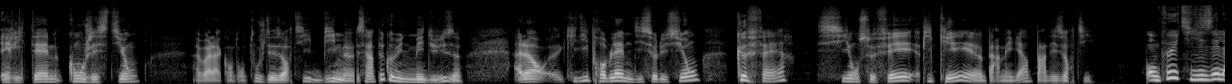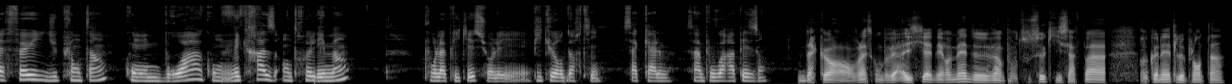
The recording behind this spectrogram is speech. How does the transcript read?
Érythème, congestion. Ah, voilà, quand on touche des orties, bim, c'est un peu comme une méduse. Alors, euh, qui dit problème dit solution. Que faire si on se fait piquer euh, par mégarde par des orties? On peut utiliser la feuille du plantain qu'on broie, qu'on écrase entre les mains pour l'appliquer sur les piqûres d'ortie. Ça calme, c'est un pouvoir apaisant. D'accord, alors voilà ce qu'on peut faire. Est-ce qu'il y a des remèdes euh, pour tous ceux qui ne savent pas reconnaître le plantain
